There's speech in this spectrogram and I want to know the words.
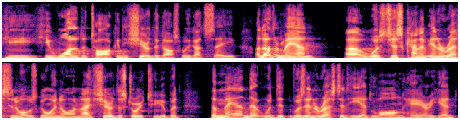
he, he wanted to talk, and he shared the gospel, he got saved. Another man uh, was just kind of interested in what was going on, and I shared the story to you, but the man that was interested, he had long hair, he had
